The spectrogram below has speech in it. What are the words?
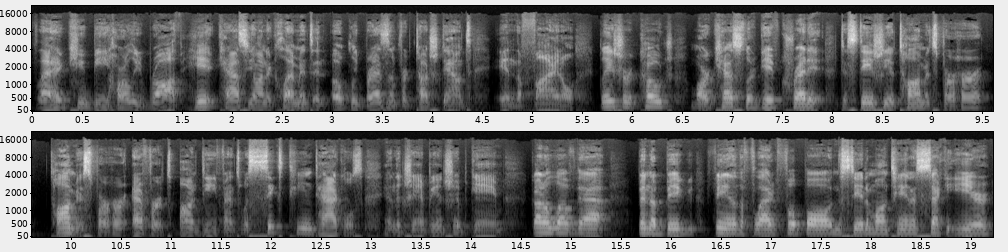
Flathead QB Harley Roth hit Cassiana Clements and Oakley Breslin for touchdowns in the final. Glacier coach Mark Kessler gave credit to Stacia Thomas for her Thomas for her efforts on defense with 16 tackles in the championship game. Gotta love that. Been a big fan of the flag football in the state of Montana, second year.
